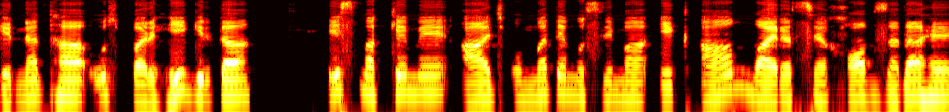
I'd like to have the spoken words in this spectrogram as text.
گرنا تھا اس پر ہی گرتا۔ اس مکے میں آج امت مسلمہ ایک عام وائرس سے خوف زدہ ہے،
